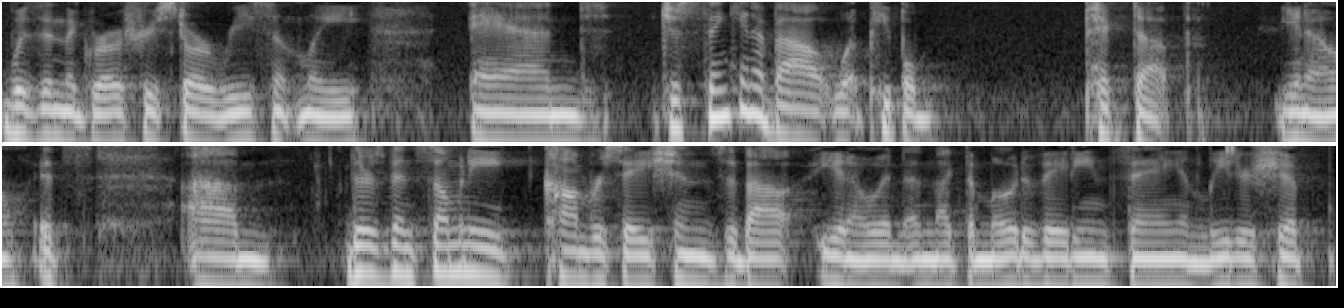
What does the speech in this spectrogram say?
was in the grocery store recently and just thinking about what people picked up. You know, it's um, there's been so many conversations about you know and, and like the motivating thing and leadership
